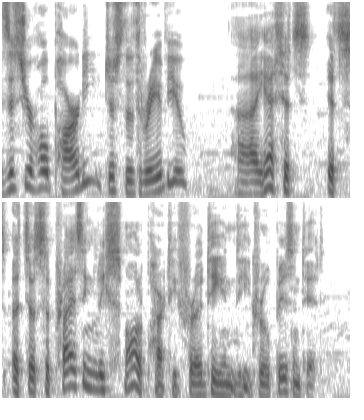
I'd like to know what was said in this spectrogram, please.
Is this your whole party? Just the three of you? Uh, yes, it's it's it's a surprisingly small party for a D&D group, isn't it?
